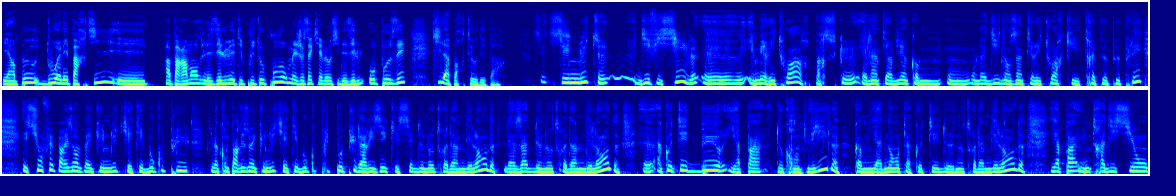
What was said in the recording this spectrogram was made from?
et un peu d'où elle est partie? Et apparemment, les élus étaient plutôt pour, mais je sais qu'il y avait aussi des élus opposés. Qui l'a porté au départ? C'est une lutte euh, difficile euh, et méritoire parce qu'elle intervient, comme on, l'a dit, dans un territoire qui est très peu peuplé. Et si on fait par exemple avec une lutte qui a été beaucoup plus, la comparaison avec une lutte qui a été beaucoup plus popularisée, qui est celle de Notre-Dame-des-Landes, la ZAD de Notre-Dame-des-Landes, euh, à côté de Bure, il n'y a pas de grande ville, comme il y a Nantes à côté de Notre-Dame-des-Landes. Il n'y a pas une tradition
